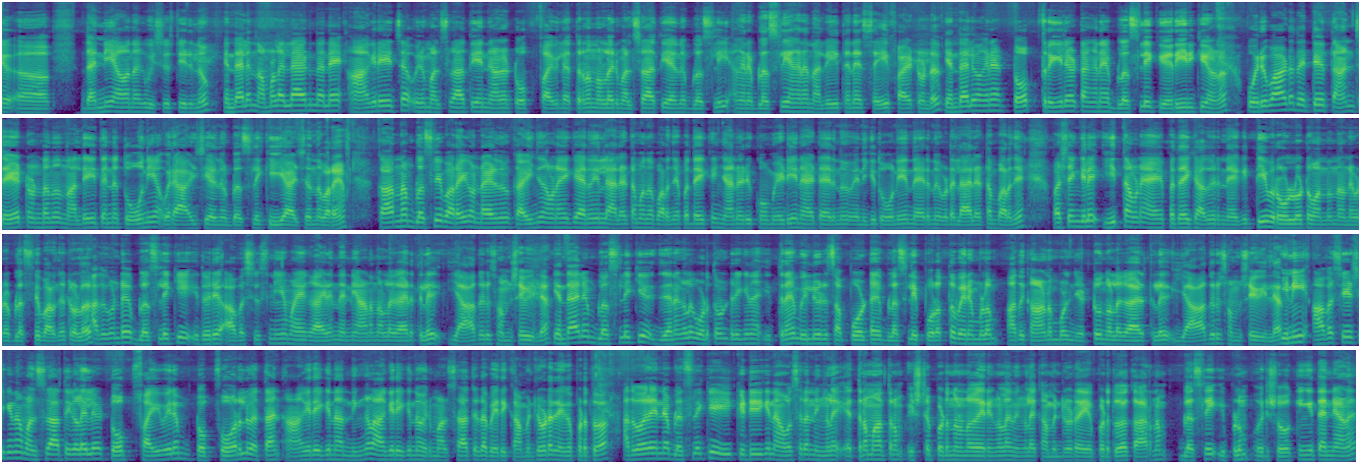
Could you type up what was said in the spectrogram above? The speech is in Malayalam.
ധന്യാവെന്നൊക്കെ വിശ്വസിച്ചിരുന്നു. എന്തായാലും നമ്മളെല്ലാവരും തന്നെ ആഗ്രഹിച്ച ഒരു മത്സരാർത്ഥി തന്നെയാണ് ടോപ്പ് ഫൈവിൽ എത്തണം എന്നുള്ള ഒരു മത്സരാർത്ഥിയായിരുന്നു ബ്ലസ്ലി. അങ്ങനെ ബ്ലസ്ലി അങ്ങനെ നല്ല രീതിയിൽ തന്നെ സേഫ് ആയിട്ടുണ്ട്. എന്തായാലും അങ്ങനെ ടോപ്പ് ത്രീയിലോട്ട് അങ്ങനെ ബ്ലസ്ലി കയറിയിരിക്കുകയാണ് ഒരുപാട് തെറ്റ് താൻ ചെയ്തിട്ടുണ്ടെന്ന് നല്ല രീതിയിൽ തന്നെ തോന്നിയ ഒരാഴ്ചയായിരുന്നു ബ്ലസ്ലിക്ക് ഈ ആഴ്ച എന്ന് പറയാം. കാരണം ബ്ലസ്ലി പറയുകയുണ്ടായിരുന്നു കഴിഞ്ഞ തവണയൊക്കെ ആയിരുന്നെങ്കിൽ ലാലേട്ടൻ വന്ന് പറഞ്ഞപ്പോഴത്തേക്ക് ഞാനൊരു കൊമേഡിയൻ ആയിട്ടായിരുന്നു എനിക്ക് തോന്നിയെന്നായിരുന്നു ഇവിടെ ലാലേട്ടൻ പറഞ്ഞ്. പക്ഷേങ്കിൽ ഈ തവണ ആയപ്പോഴത്തേക്ക് അതൊരു നെഗറ്റീവ് റോളിലോട്ട് വന്നെന്നാണ് ഇവിടെ ബ്ലസ്ലി പറഞ്ഞിട്ടുള്ളത്. അതുകൊണ്ട് ബ്ലസ്ലിക്ക് ഇതൊരു അവിശ്വസനീയമായ കാര്യം തന്നെയാണെന്നുള്ള കാര്യത്തിൽ യാതൊരു സംശയമില്ല എന്തായാലും ബ്ലസ്ലിക്ക് ജനങ്ങൾ കൊടുത്തുകൊണ്ടിരിക്കുന്ന ഇത്രയും വലിയൊരു സപ്പോർട്ട് ബ്ലസ്ലി പുറത്തു വരുമ്പോഴും അത് കാണുമ്പോൾ ഞെട്ടും എന്നുള്ള കാര്യത്തിൽ യാതൊരു സംശയവുമില്ല. ഇനി അവശേഷിക്കുന്ന മത്സരാർത്ഥികളിൽ ടോപ്പ് ഫൈവിലും ടോപ്പ് ഫോറിലും എത്താൻ ആഗ്രഹിക്കുന്ന നിങ്ങൾ ആഗ്രഹിക്കുന്ന ഒരു മത്സരാർത്ഥിയുടെ പേര് കമന്റിലൂടെ രേഖപ്പെടുത്തുക. അതുപോലെ തന്നെ ബ്ലസ്സിലേക്ക് ഈ കിട്ടിയിരിക്കുന്ന അവസരം നിങ്ങൾ എത്രമാത്രം ഇഷ്ടപ്പെടുന്നുള്ള കാര്യങ്ങൾ നിങ്ങളെ കമന്റിലൂടെ രേഖപ്പെടുത്തുക. കാരണം ബ്ലസ്സിലെ ഇപ്പോഴും ഒരു ഷോക്കിങ്ങിൽ തന്നെയാണ്.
